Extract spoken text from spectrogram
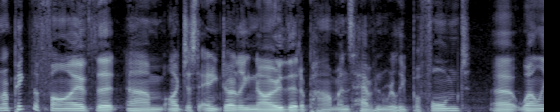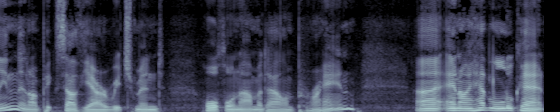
and I picked the five that um, I just anecdotally know that apartments haven't really performed uh, well in. And I picked South Yarra, Richmond, Hawthorn, Armadale, and Prahran. Uh, and I had a look at,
